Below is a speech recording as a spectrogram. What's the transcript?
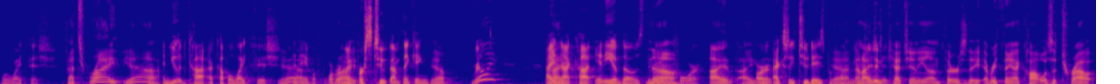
were whitefish. That's right. Yeah. And you had caught a couple whitefish yeah, the day before, but right. my first two, I'm thinking, yep. Really? I had I, not caught any of those the no, day before. I, I, or actually two days before. Yeah, and I didn't it. catch any on Thursday. Everything I caught was a trout.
